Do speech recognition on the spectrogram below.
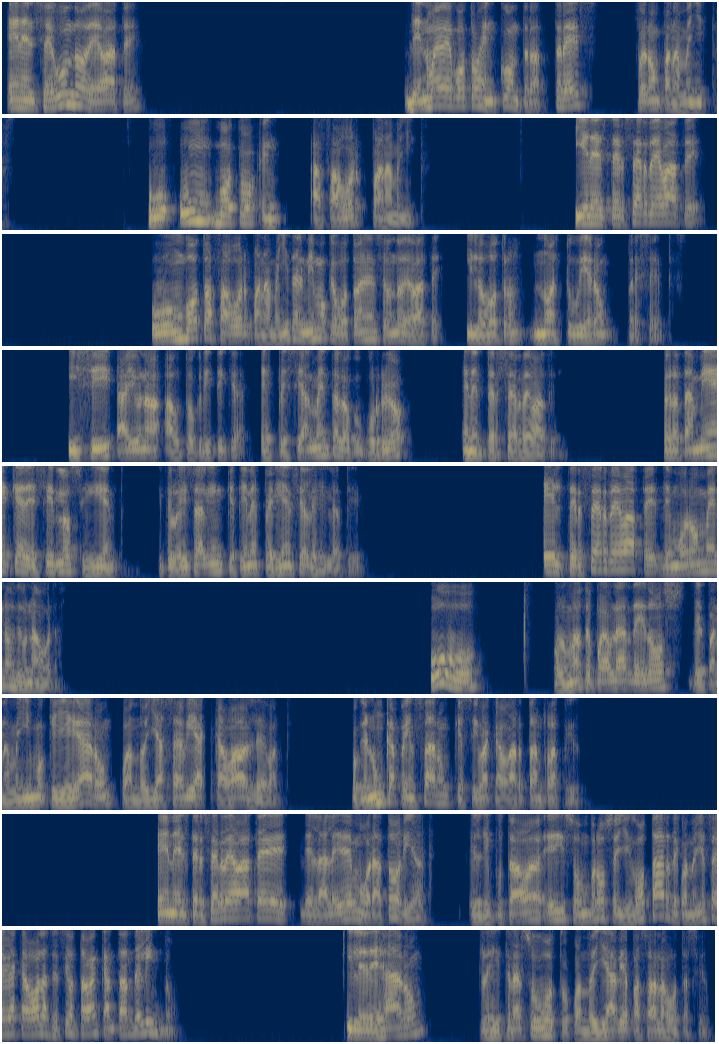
En el segundo debate, de nueve votos en contra, tres fueron panameñistas. Hubo un voto en, a favor panameñista. Y en el tercer debate, hubo un voto a favor panameñista, el mismo que votó en el segundo debate, y los otros no estuvieron presentes. Y sí hay una autocrítica, especialmente a lo que ocurrió en el tercer debate. Pero también hay que decir lo siguiente, y te lo dice alguien que tiene experiencia legislativa. El tercer debate demoró menos de una hora. Hubo, por lo menos te puedo hablar de dos del panameñismo que llegaron cuando ya se había acabado el debate, porque nunca pensaron que se iba a acabar tan rápido. En el tercer debate de la ley de moratoria, el diputado Edison Brose llegó tarde, cuando ya se había acabado la sesión, estaban cantando el himno. Y le dejaron registrar su voto cuando ya había pasado la votación.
